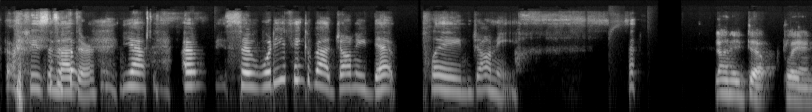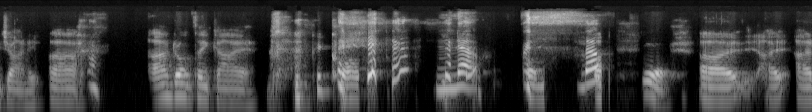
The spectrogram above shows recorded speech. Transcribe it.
She's a mother. yeah um, so what do you think about johnny depp playing johnny? Johnny depp playing johnny. Uh i don't think i no. um, no? uh, I, I, I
